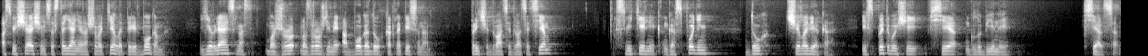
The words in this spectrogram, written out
освещающим состояние нашего тела перед Богом – является нас возрожденный от Бога Дух, как написано, притча 20.27, «Светильник Господень, Дух человека, испытывающий все глубины сердца».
